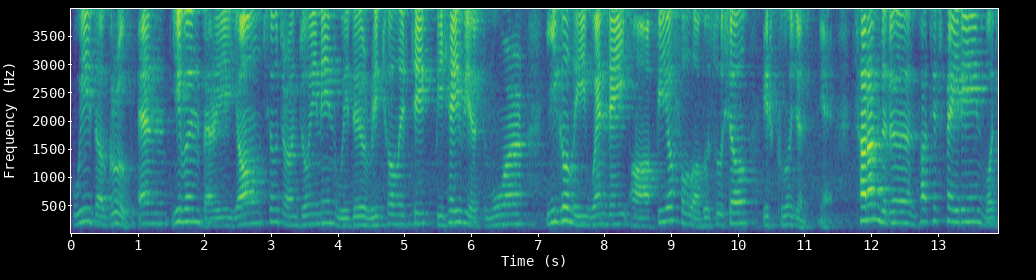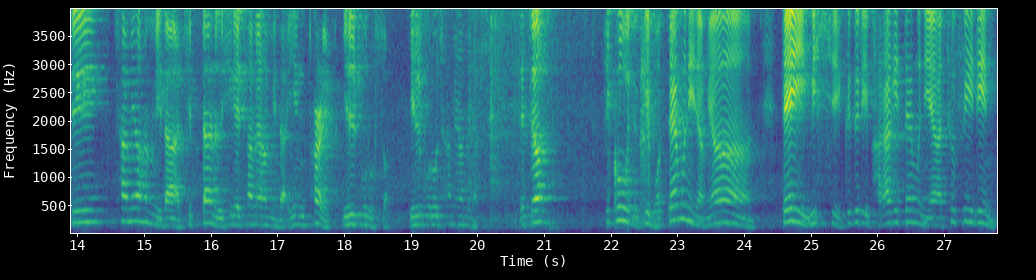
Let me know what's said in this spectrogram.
with the group and even very young children join in with ritualistic behaviors more eagerly when they are fearful of social exclusion. 예. 사람들은 participating 뭐지? 참여합니다. 집단 의식에 참여합니다. in part 일부로서 일부로 참여합니다. 됐죠? because 그게 뭐 때문이냐면 they wish 그들이 바라기 때문이야 to fit in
